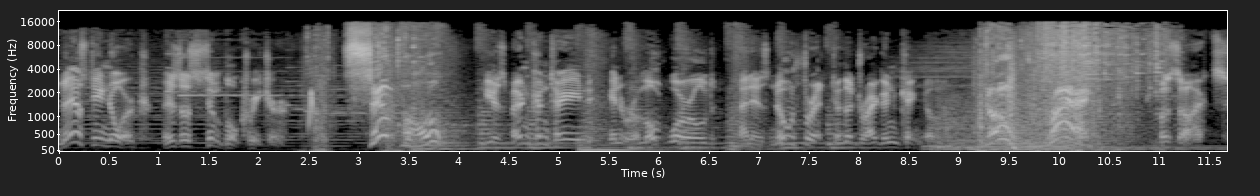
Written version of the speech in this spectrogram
Gnasty Gnorc is a simple creature. Simple? He has been contained in a remote world and is no threat to the Dragon Kingdom. No threat? Besides,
